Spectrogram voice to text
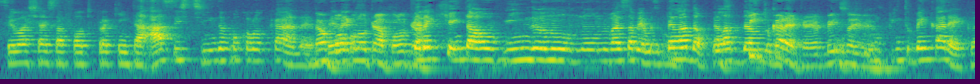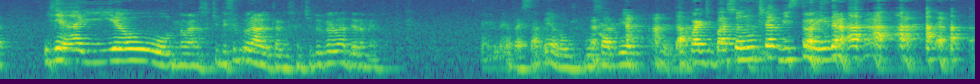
Se eu achar essa foto pra quem tá assistindo, eu vou colocar, né? Não, Pena que- colocar, pode colocar. Pena que quem tá ouvindo não, não, não vai saber, mas peladão, peladão. Pinto careca, é bem isso aí Um mesmo. pinto bem careca. E aí eu. Não é no sentido figurado, tá no sentido verdadeiro mesmo. É, Vai saber, eu não, não sabia. A parte de baixo eu não tinha visto ainda.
